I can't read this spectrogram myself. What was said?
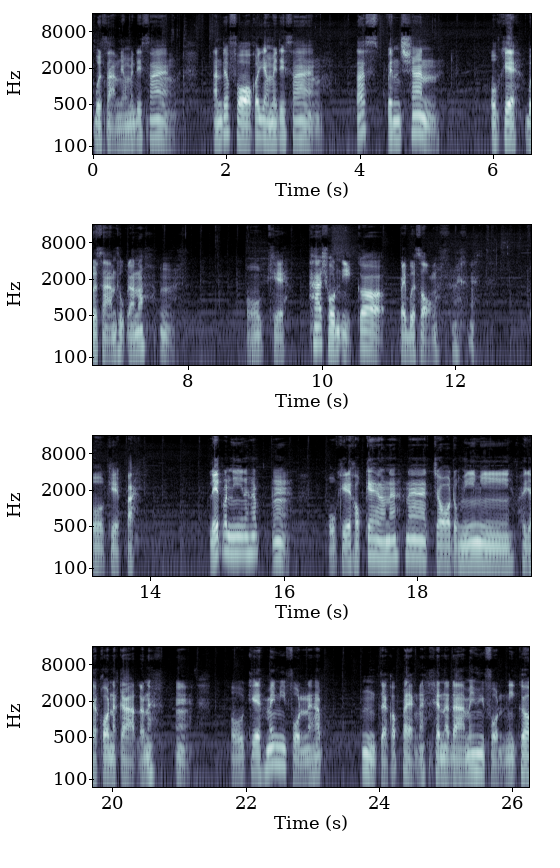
เบอร์สามยังไม่ได้สร้าง Under 4ก็ยังไม่ได้สร้าง Suspension โอเค เบอร์สามถูกแล้วเนาะอืมโอเค ถ้าชนอีกก็ ไปเบอร์สองโอเคปะเลสวันนี้นะครับอ่าโอเคเขาแก้แล้วนะ หน้าจอตรงนี้มีพยากรณ์อากาศแล้วนะอ่าโอเคไม่มีฝนนะครับ อืม แต่ก็แปลกนะแคนาดาไม่มีฝนนี่ก็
